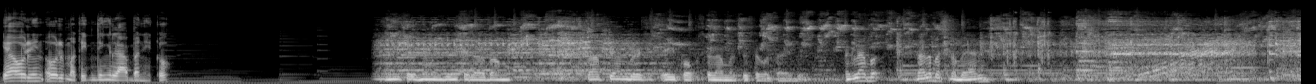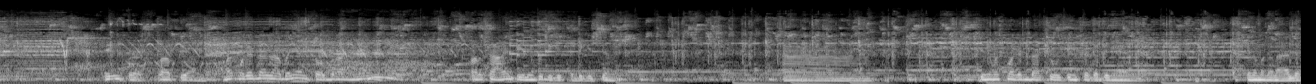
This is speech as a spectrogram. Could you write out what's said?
Kaya all in all, matinding laban ito. Inside naman din sila Rapian versus Apox. Salamat sa sagot tayo doon. Naglaba, lalabas na ba yan? Apox, Rapian. Mag magandang laban yan. Sobrang yan. Para sa akin, feeling ko dikit na dikit yan. Ah, sino mas maganda shooting sa gabi na yan? Sino mananalo?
